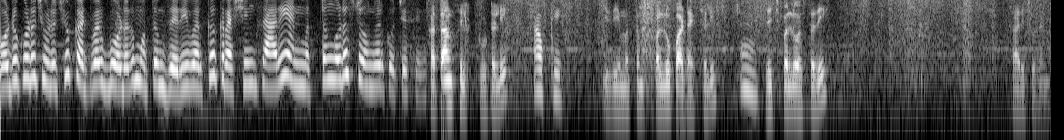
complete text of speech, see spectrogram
బోర్డర్ కూడా చూడొచ్చు. కట్ వర్క్ బోర్డర్ మొత్తం zari work crushing sari and మొత్తం కూడా స్టోన్ వర్క్ వచ్చేసింది. Katan silk totally okay. ఇది మొత్తం పళ్ళు పాట యాక్చువల్లీ రిచ్ పళ్ళు వస్తుంది. సారీ చూడండి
